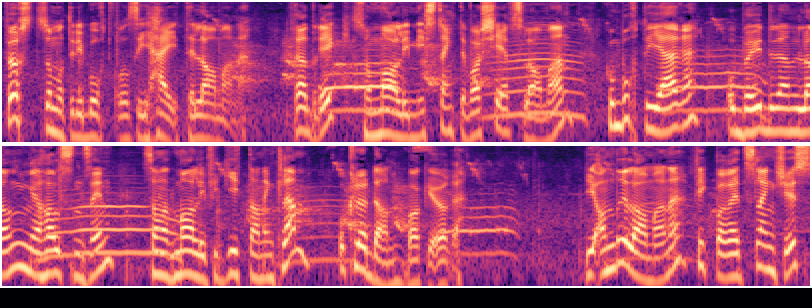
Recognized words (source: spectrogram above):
Først så måtte de bort for å si hei til lamaene. Fredrik, som Mali mistenkte var sjefslamaen, kom bort til gjerdet og bøyde den lange halsen sin, sånn at Mali fikk gitt han en klem og klødd han bak i øret. De andre lamaene fikk bare et slengkyss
